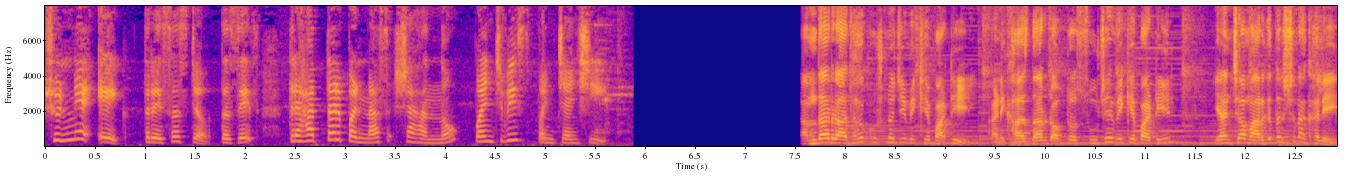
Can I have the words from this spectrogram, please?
शून्य एक त्रेसष्ट तसेच त्र्याहत्तर पन्नास शहाण्णव पंचवीस पंच्याऐंशी. आमदार राधाकृष्णजी विखे पाटील आणि खासदार डॉक्टर सुजय विखे पाटील यांच्या मार्गदर्शनाखाली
